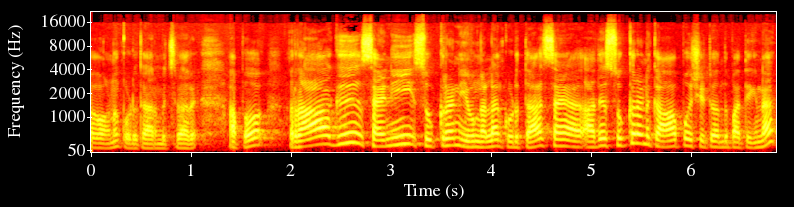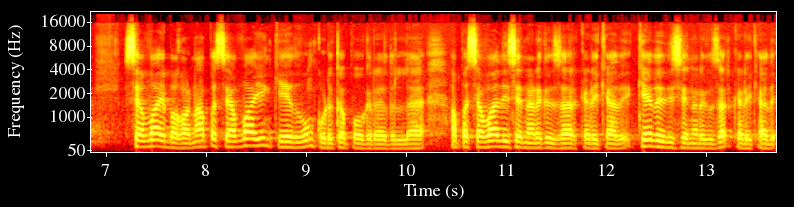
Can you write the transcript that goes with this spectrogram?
பகவானும் கொடுக்க ஆரம்பிச்சிருவாரு. அப்போது ராகு சனி சுக்ரன் இவங்கெல்லாம் கொடுத்தா ச அது சுக்கிரனுக்கு ஆப்போசிட் வந்து பார்த்தீங்கன்னா செவ்வாய் பகவான். அப்போ செவ்வாயும் கேதுவும் கொடுக்க போகிறது இல்லை அப்போ செவ்வாய் திசை நடக்குது சார் கிடைக்காது. கேது திசை நடக்குது சார் கிடைக்காது.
